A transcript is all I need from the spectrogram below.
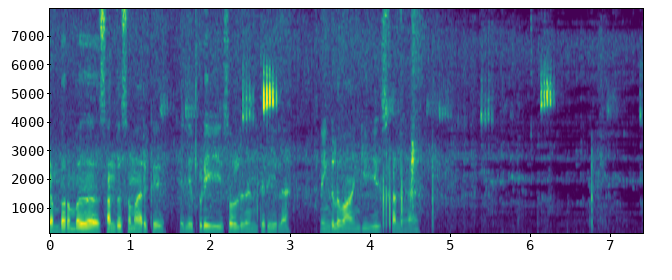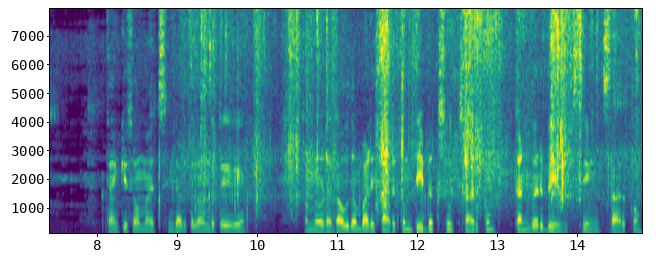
ரொம்ப ரொம்ப சந்தோஷமாக இருக்குது இது எப்படி சொல்கிறதுன்னு தெரியல. நீங்களும் வாங்கி யூஸ் பண்ணுங்கள் தேங்க்யூ ஸோ மச் இந்த இடத்துல வந்துட்டு நம்மளோட கௌதம்பாடி சாருக்கும் தீபக் சூட் சாருக்கும் கன்வர் பேவ் சிங் சாருக்கும்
